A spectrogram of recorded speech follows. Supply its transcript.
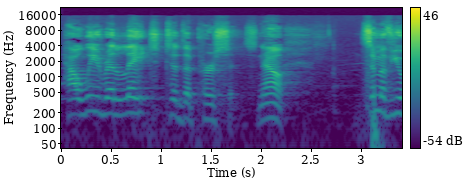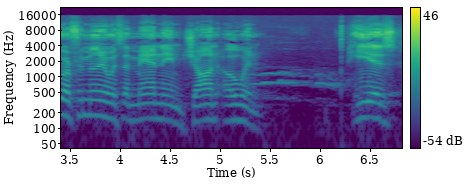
how we relate to the persons. Now, some of you are familiar with a man named John Owen. He is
